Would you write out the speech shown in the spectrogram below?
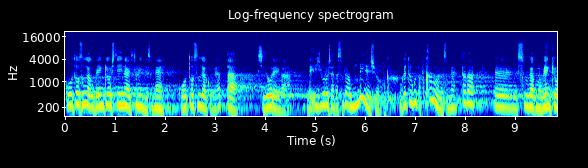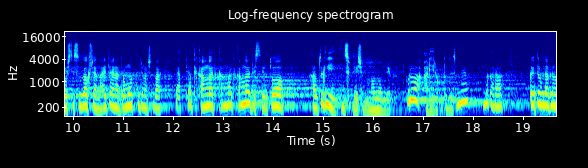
高等数学勉強していない人にですね高等数学をやった指導例が例示下ろしちゃったらそれは無理でしょう。受け取ることは不可能ですね。ただ、えー、数学の勉強をして数学者になりたいなんて思ってるような人がやってやって考えて考えて考えてしているとある時インスピレーションが望んでくる。これはあり得ることですね。だから受け取るだけの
